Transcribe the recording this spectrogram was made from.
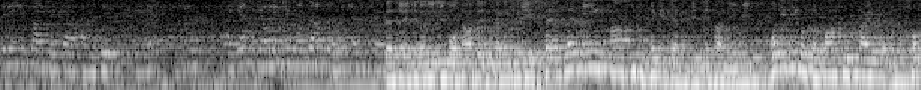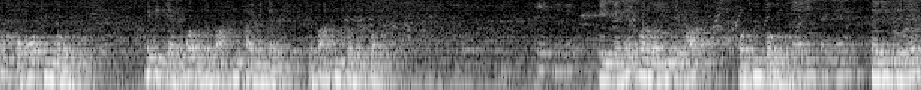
finish it fast later, uh, I'm a scared because I guess we can only drink water after the whole challenge, right? That's right, you can only drink water after the challenge. Okay, let, let me ask you to make a guess, okay, Jian Hao and Naomi. What do you think was the fastest time that was clocked for all three bowls? Make a guess, what was the fastest timing that the fastest person clocked? Eight minutes. 8 minutes, what about you, Jian Hao? For three bowls. 30 seconds. 30 seconds.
